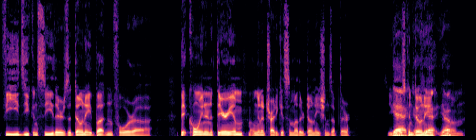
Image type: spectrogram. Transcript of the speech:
feeds. You can see there's a donate button for uh, Bitcoin and Ethereum. I'm going to try to get some other donations up there, so you Yeah, guys can donate. yeah, yep. Um,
